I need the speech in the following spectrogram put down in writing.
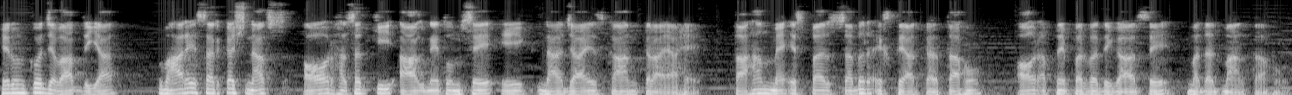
फिर उनको जवाब दिया तुम्हारे सरकश नफ्स और हसद की आग ने तुमसे एक नाजायज काम कराया है। ताहम मैं इस पर सब्र इख्तियार करता हूँ और अपने परवदिगार से मदद माँगता हूँ।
